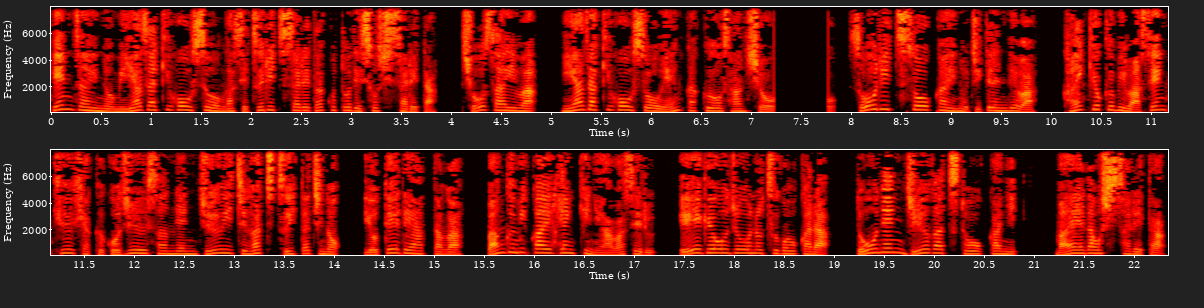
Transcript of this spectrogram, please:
現在の宮崎放送が設立されたことで阻止された。詳細は宮崎放送遠隔を参照。創立総会の時点では、開局日は1953年11月1日の予定であったが、番組改編期に合わせる営業上の都合から、同年10月10日に前倒しされた。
